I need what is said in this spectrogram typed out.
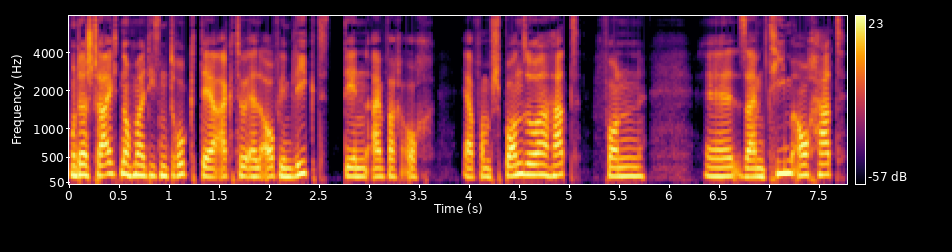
unterstreicht nochmal diesen Druck, der aktuell auf ihm liegt, den einfach auch er vom Sponsor hat, von äh, seinem Team auch hat.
